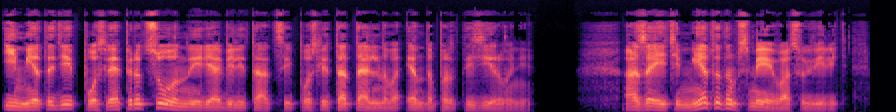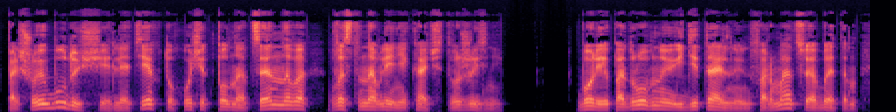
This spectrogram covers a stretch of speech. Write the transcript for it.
и методе послеоперационной реабилитации после тотального эндопротезирования. А за этим методом, смею вас уверить, большое будущее для тех, кто хочет полноценного восстановления качества жизни. Более подробную и детальную информацию об этом –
